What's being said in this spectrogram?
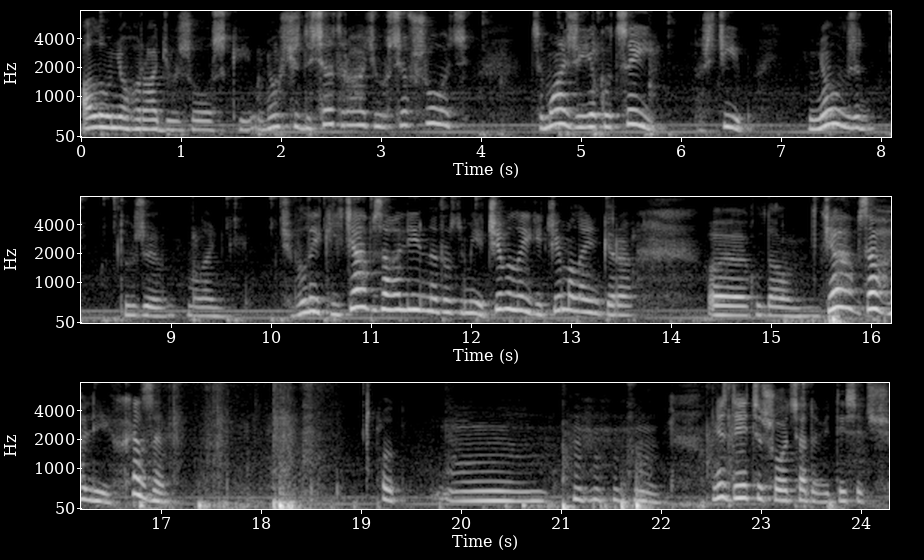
Але у нього радіус жорсткий. У нього 60 радіус, я в шоці. Це майже як оцей наш тіп. І у нього вже дуже маленький. Чи великий? Я взагалі не розумію. Чи великий, чи маленький е, кулдаун. Я взагалі хазе. От. Мені здається, що оця 9000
